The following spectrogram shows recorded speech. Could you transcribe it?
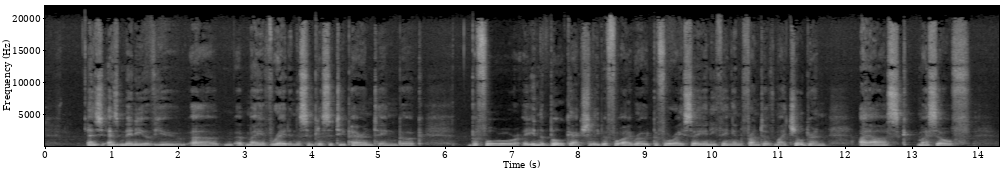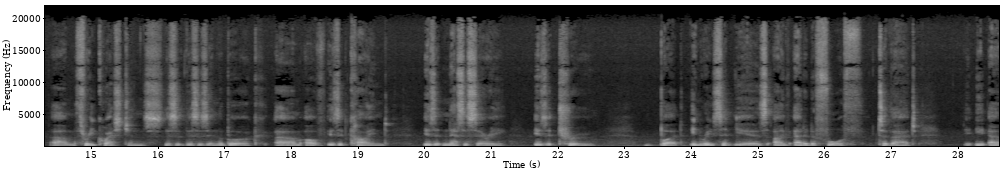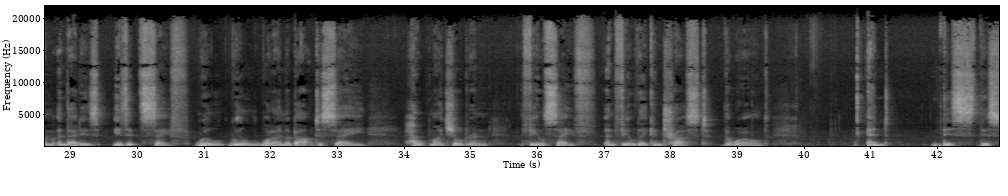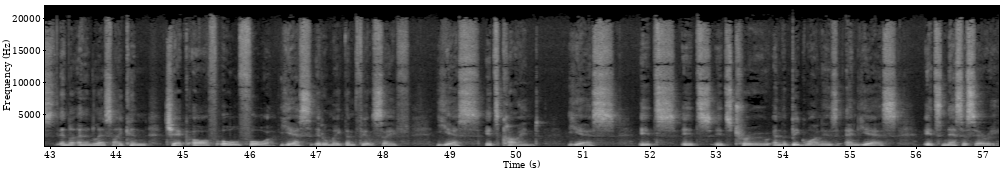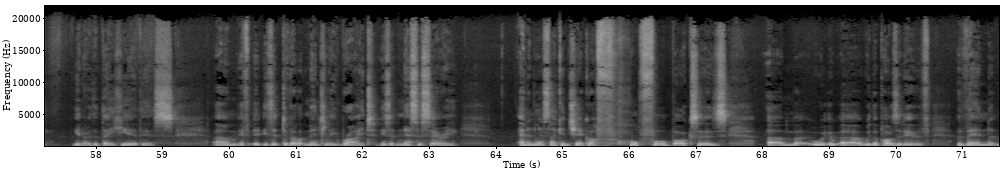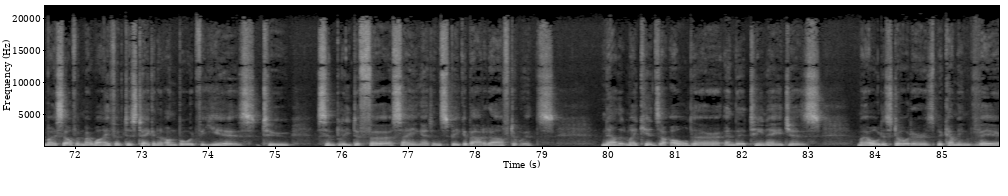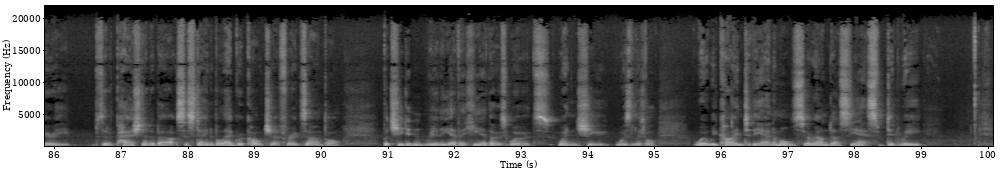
as, as many of you uh, may have read in the Simplicity Parenting book, before, in the book actually, before I wrote, before I say anything in front of my children, I ask myself um, three questions. This is, this is in the book um, of is it kind? Is it necessary? Is it true? But in recent years, I've added a fourth to that, um, and that is is it safe? Will, will what I'm about to say help my children feel safe and feel they can trust the world? And this this and, unless I can check off all four, yes, it'll make them feel safe. Yes, it's kind. Yes, it's it's it's true. And the big one is and yes, it's necessary. You know that they hear this. Um, if is it developmentally right? Is it necessary? And unless I can check off all four boxes um, w- uh, with a positive, then myself and my wife have just taken it on board for years to simply defer saying it and speak about it afterwards. Now that my kids are older and they're teenagers, my oldest daughter is becoming very sort of passionate about sustainable agriculture, for example. But she didn't really ever hear those words when she was little. Were we kind to the animals around us? Yes. Did we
